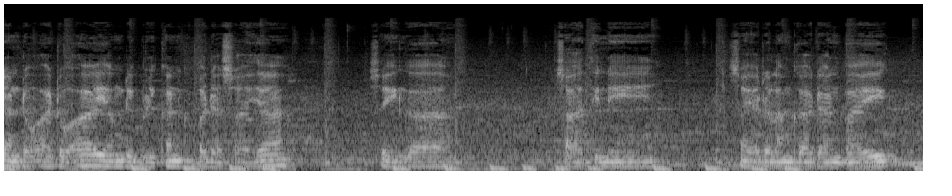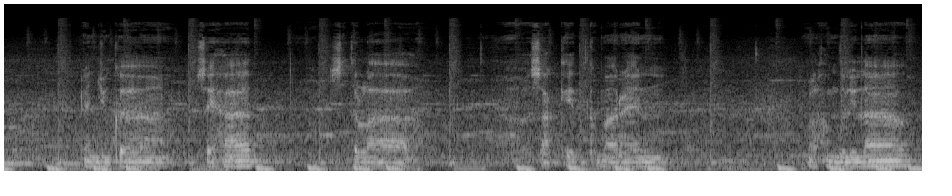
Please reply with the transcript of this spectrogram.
dan doa-doa yang diberikan kepada saya Sehingga saat ini saya dalam keadaan baik dan juga sehat setelah sakit kemarin. Alhamdulillah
